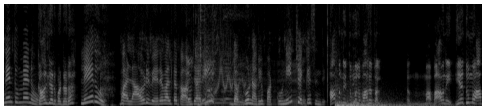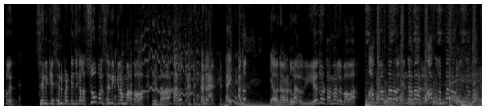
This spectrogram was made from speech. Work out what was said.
నేను తుమ్మాను. కాలు జారి పడ్డాడా లేదు. వాళ్ళ ఆవిడ వేరే వాళ్ళతో కాలు జారి డబ్బు నగలు పట్టుకుని చెక్కేసింది. ఆపు నీ తుమ్ములు బాగోతాలు మా బావని ఏ తుమ్ము ఆపలేదు. శనికి శని పట్టించగల సూపర్ శనిగ్రహం మా బావ. ఏ బావా? నువ్వు ఏదో అన్నాలి బావా. ఆకులప్పారో జిందాబాద్ ఆకులప్పారో జిందాబాద్.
